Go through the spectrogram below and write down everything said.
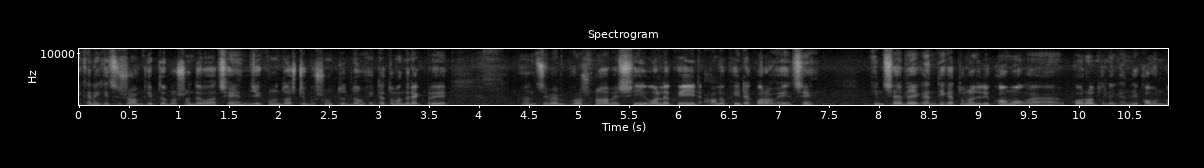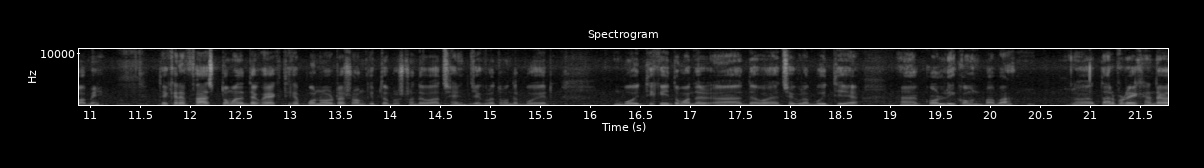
এখানে কিছু সংক্ষিপ্ত প্রশ্ন দেওয়া আছে যে কোনো দশটি প্রশ্ন উত্তর দাও। এটা তোমাদের একবারে যেভাবে প্রশ্ন হবে, সেই আলোকে এর, আলোকে এটা করা হয়েছে। ইনশাআল্লাহ এখান থেকে তোমরা যদি কম করো, তাহলে এখান থেকে কমন পাবে। তো এখানে ফার্স্ট তোমাদের দেখো, এক থেকে পনেরোটা সংক্ষিপ্ত প্রশ্ন দেওয়া আছে, যেগুলো তোমাদের বইয়ের, বই থেকেই তোমাদের দেওয়া আছে। এগুলো বই থেকে করলেই কমন পাবা। তারপরে এখানে দেখো,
